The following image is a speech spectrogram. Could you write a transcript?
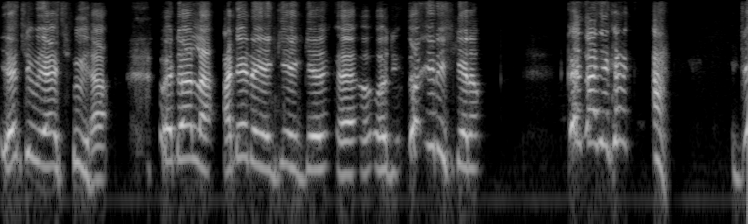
ya ci wuya ya ci wuya. Wai Allah a daina yanke yanke eh, audio. To iri shi kenan. Kai kai ah je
